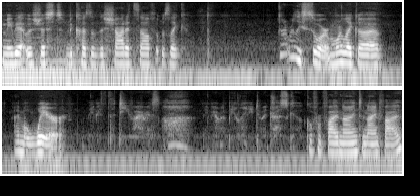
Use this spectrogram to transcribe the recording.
maybe that was just because of the shot itself. It was like not really sore, more like a I'm aware. Maybe it's the T virus. Maybe I'm gonna be Lady Dimitrescu. Go from five nine to nine five.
